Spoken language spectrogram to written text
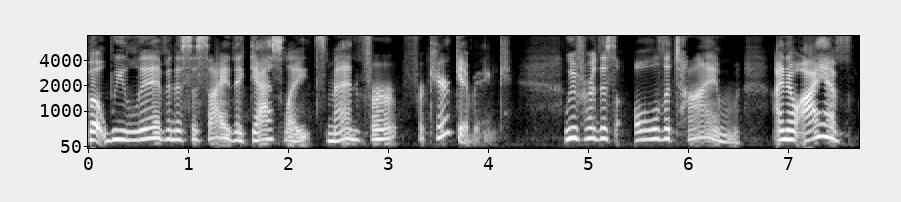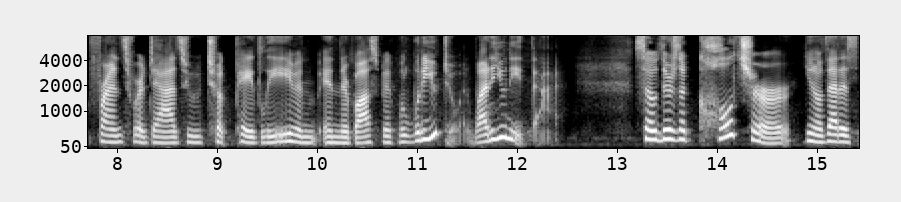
But we live in a society that gaslights men for, for caregiving. We've heard this all the time. I know I have friends who are dads who took paid leave and, and their boss would be like, well, what are you doing? Why do you need that? So there's a culture, you know, that is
